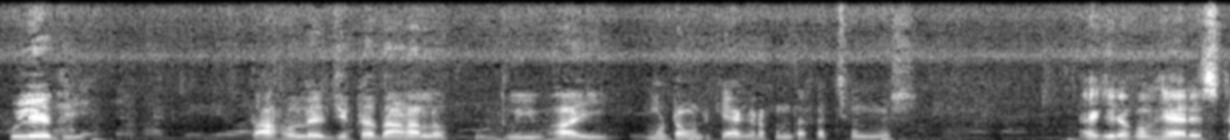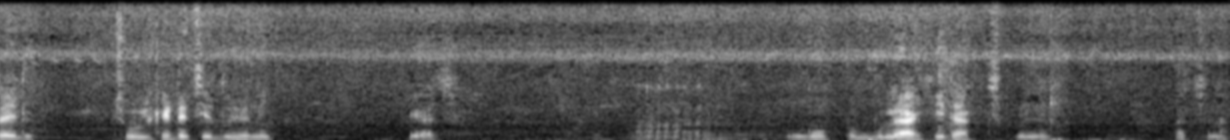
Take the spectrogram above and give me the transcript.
খুলে দিই, তাহলে যেটা দাঁড়াল, দুই ভাই মোটামুটি একরকম দেখাচ্ছে উন্মেষ একই রকম হেয়ার স্টাইল চুল কেটেছি দুজনেই ঠিক আছে? আর গোপগুলো একই রাখছি বুঝলি আচ্ছা না?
